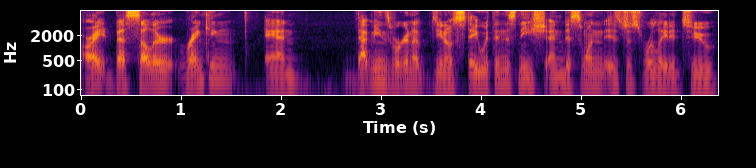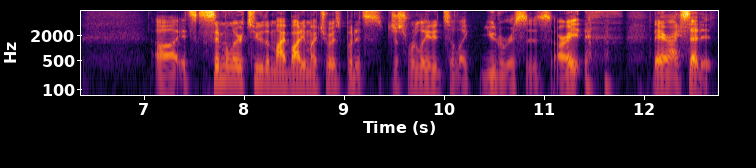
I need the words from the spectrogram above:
All right, bestseller ranking, and that means we're gonna, you know, stay within this niche. And this one is just related to. Uh, it's similar to the My Body My Choice, but it's just related to like uteruses. All right, there I said it.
